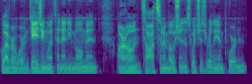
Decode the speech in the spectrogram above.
whoever we're engaging with in any moment, our own thoughts and emotions, which is really important,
